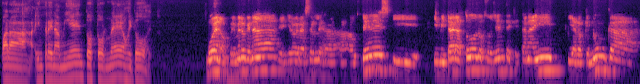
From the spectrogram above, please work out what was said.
para entrenamientos, torneos y todo esto. Bueno, primero que nada, eh, quiero agradecerles a, ustedes y invitar a todos los oyentes que están ahí y a los que nunca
